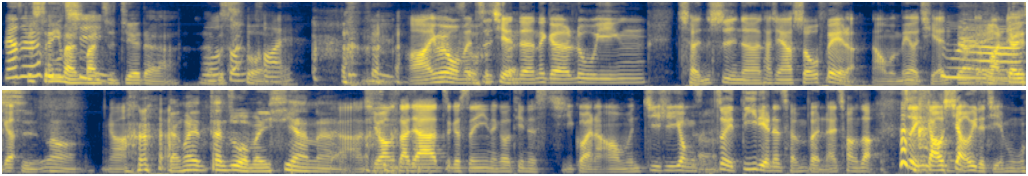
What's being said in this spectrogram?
不要在就这边呼声音蛮蛮直，接的啦，我松错。快。嗯 啊，因为我们之前的那个录音城市呢，它现在要收费了，那我们没有钱，就换了一个死啊！啊。赶快赞助我们一下呢！啊，希望大家这个声音能够听得习惯了啊！我们继续用最低廉的成本来创造最高效益的节目。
